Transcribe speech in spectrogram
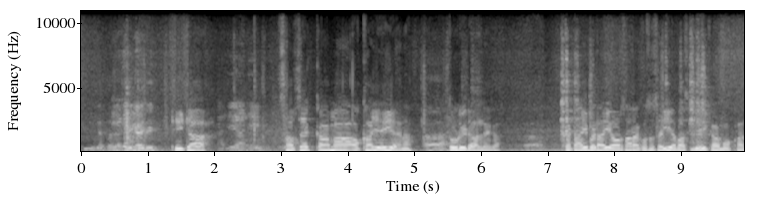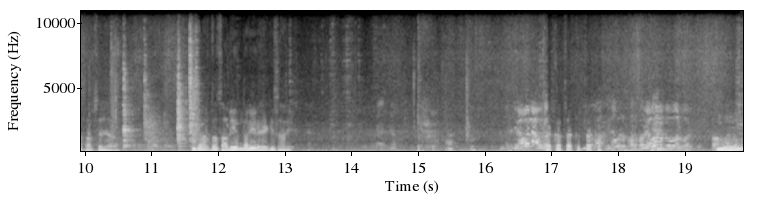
ठीक है जी ठीक है सबसे काम औखा यही है ना तूड़ी डालने का कटाई बढ़ाई और सारा कुछ सही है बस यही काम औखा है सबसे ज़्यादा गर्द साली अंदर ही रहेगी सारी चक चक चक हम्म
